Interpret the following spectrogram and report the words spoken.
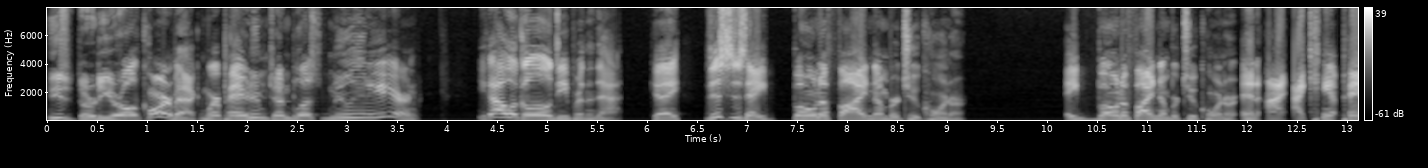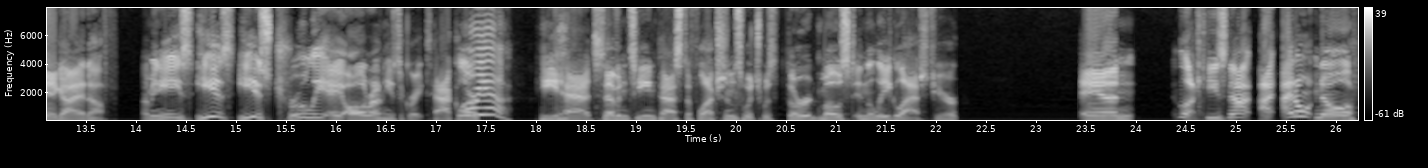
he's a 30 year old cornerback and we're paying him 10 plus million a year. And you got to look a little deeper than that. Okay. This is a bona fide number two corner. A bona fide number two corner. And I, I can't pay a guy enough. I mean, he's he is he is truly a all around. He's a great tackler. Oh yeah. He had 17 pass deflections, which was third most in the league last year. And look, he's not, I, I don't know if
